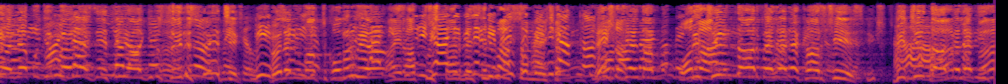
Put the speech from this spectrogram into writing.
Dün ederim. öyle bugün Ay, böyle sen zeytinyağı gibi yalanlarını suyun üstüne çık. çalışıyorsun. Böyle şey bir mantık olur mu ya? Gürsel Bey, Hayır, şunu 60 rica edebilir darbesini miyim? mi Resul Bey, atlamaya bir dakika. çalışıyorsun? Hiçbir şeyden, O da- bütün darbelere karşıyız. Bütün darbeler Bağırma,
